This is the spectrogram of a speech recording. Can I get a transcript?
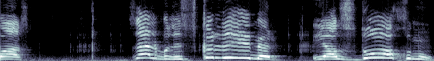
Вас. Зараз буде скример. Я здохну.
